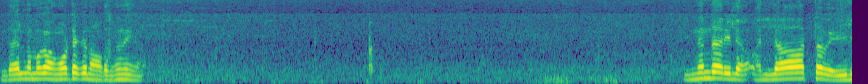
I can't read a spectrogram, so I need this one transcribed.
എന്തായാലും നമുക്ക് അങ്ങോട്ടൊക്കെ നടന്നു നീങ്ങാം. ഇന്നെന്താ അറിയില്ല വല്ലാത്ത വെയിൽ.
